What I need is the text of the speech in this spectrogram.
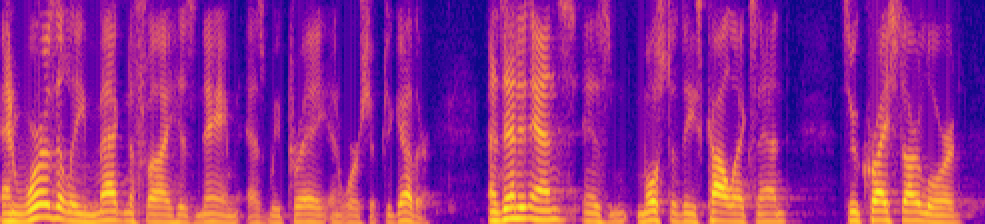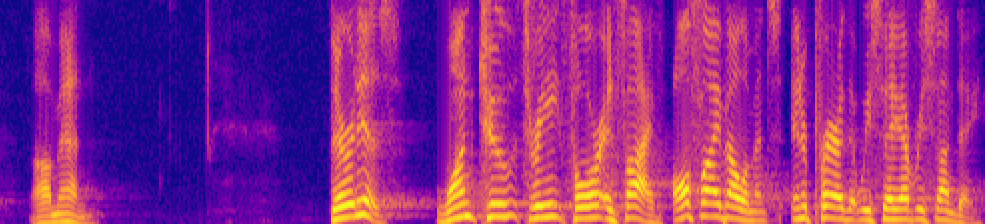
and worthily magnify his name as we pray and worship together. And then it ends, as most of these collects end, through Christ our Lord. Amen. There it is. One, two, three, four, and five. All five elements in a prayer that we say every Sunday.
